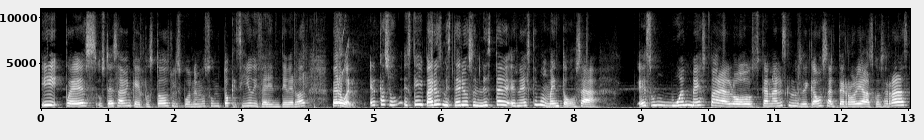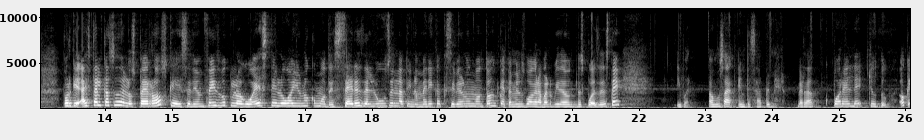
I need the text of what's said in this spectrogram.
y pues ustedes saben que pues todos les ponemos un toquecillo diferente, ¿verdad? Pero bueno, el caso es que hay varios misterios en este, en este momento, o sea es un buen mes para los canales que nos dedicamos al terror y a las cosas raras, porque ahí está el caso de los perros que se dio en Facebook, luego este, luego hay uno como de seres de luz en Latinoamérica que se vieron un montón, que también les voy a grabar video después de este. Y bueno, vamos a empezar primero, ¿verdad? Por el de YouTube. Ok.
